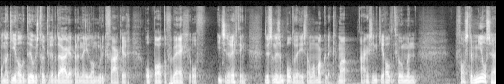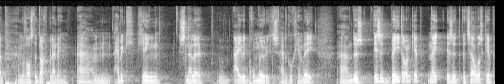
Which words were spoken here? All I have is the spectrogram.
Omdat ik hier altijd heel gestructureerde dagen heb. En in Nederland moet ik vaker op pad of weg of iets in de richting. Dus dan is een pot wees dan wel makkelijk. Maar aangezien ik hier altijd gewoon mijn vaste meals heb en mijn vaste dagplanning, um, heb ik geen snelle eiwitbron nodig. Dus heb ik ook geen wee. Uh, dus is het beter dan kip? Nee. Is het hetzelfde als kip?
